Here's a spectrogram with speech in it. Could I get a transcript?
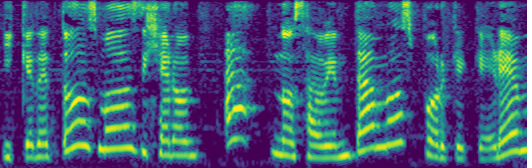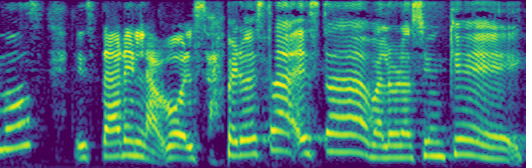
y que de todos modos dijeron, ah, nos aventamos porque queremos estar en la bolsa. Pero esta, esta valoración que,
